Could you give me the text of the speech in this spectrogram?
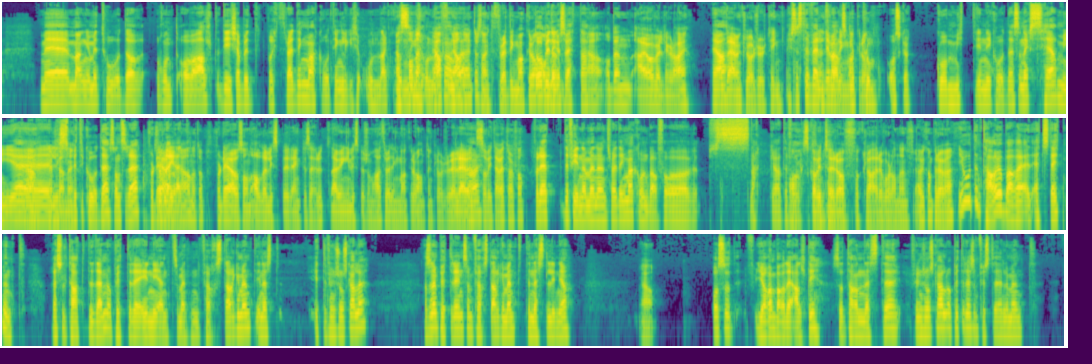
med mange metoder rundt overalt. De ikke har blitt brukt threading-makro. Ting ligger ikke under Ja, sånn, ikke under Ja, ja, det er interessant. Threading-makro. Da begynner jeg å svette. Ja, og den er jeg jo veldig glad i. Ja. Og det er jo en closure-ting. Jeg syns det er veldig vanskelig å threading-makroen. og skal gå midt inn i kode. Så når jeg ser mye Ja, eh, lispete kode, sånn som det, For det, så blir jeg redd. ja, nettopp. For det er jo sånn alle lisper egentlig ser ut. Det er jo ingen lisper som har threading-makro annet enn closure. Eller Nei. så vidt jeg vet, i hvert fall. For det, det fine med den threading-makroen, bare for å snakke til Åh, folk skal vi tørre å forklare hvordan den Ja, vi kan prøve. Jo, den tar jo bare et, et statement, resultatet til den, og putter det inn i en, som enten første argument i neste etter funksjonsskallet. Altså den putter det inn som første argument til neste linje, Ja. Og så gjør han bare det alltid. Så tar han neste funksjonskall og putter det som første element,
